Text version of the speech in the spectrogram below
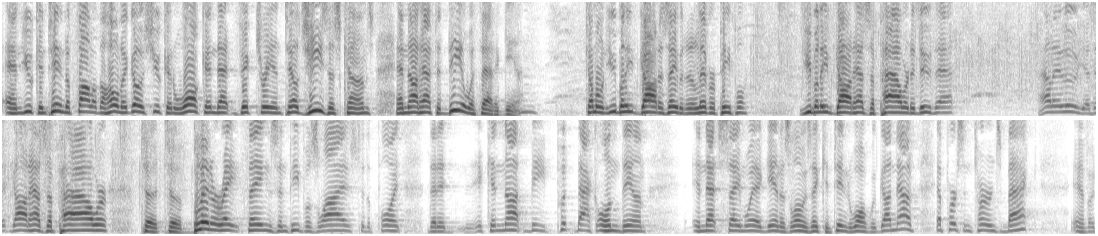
and you continue to follow the Holy Ghost, you can walk in that victory until Jesus comes and not have to deal with that again. Come on, you believe God is able to deliver people? You believe God has the power to do that? Hallelujah. That God has the power to, to obliterate things in people's lives to the point that it, it cannot be put back on them in that same way again as long as they continue to walk with God. Now, if a person turns back, if a,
